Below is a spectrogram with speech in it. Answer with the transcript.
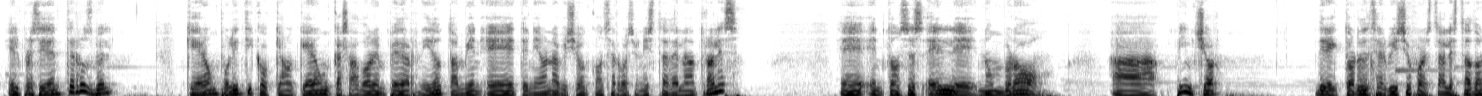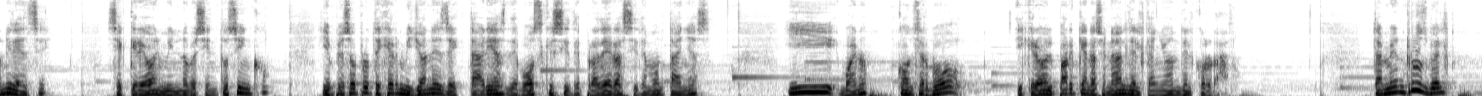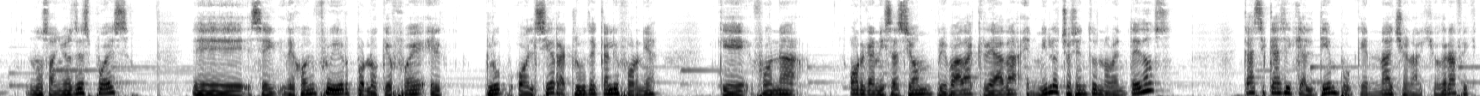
El presidente Roosevelt, que era un político que aunque era un cazador empedernido, también eh, tenía una visión conservacionista de la naturaleza. Eh, entonces él eh, nombró a Pinchot, director del Servicio Forestal estadounidense, se creó en 1905 y empezó a proteger millones de hectáreas de bosques y de praderas y de montañas y bueno, conservó y creó el Parque Nacional del Cañón del Colorado. También Roosevelt, unos años después, eh, se dejó influir por lo que fue el club o el Sierra Club de California, que fue una organización privada creada en 1892, casi casi que al tiempo que National Geographic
